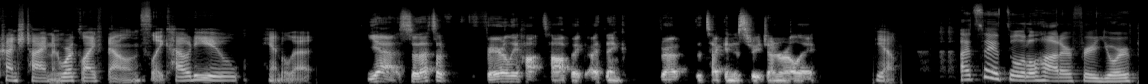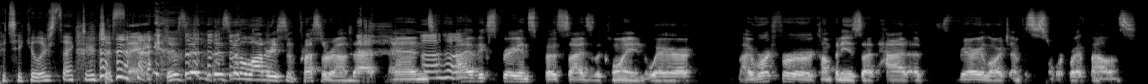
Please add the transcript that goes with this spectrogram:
crunch time and work life balance. Like, how do you handle that? Yeah, so that's a fairly hot topic, I think, throughout the tech industry generally. Yeah. I'd say it's a little hotter for your particular sector, just saying. there's, been, there's been a lot of recent press around that. And uh-huh. I've experienced both sides of the coin where I've worked for companies that had a very large emphasis on work life balance,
